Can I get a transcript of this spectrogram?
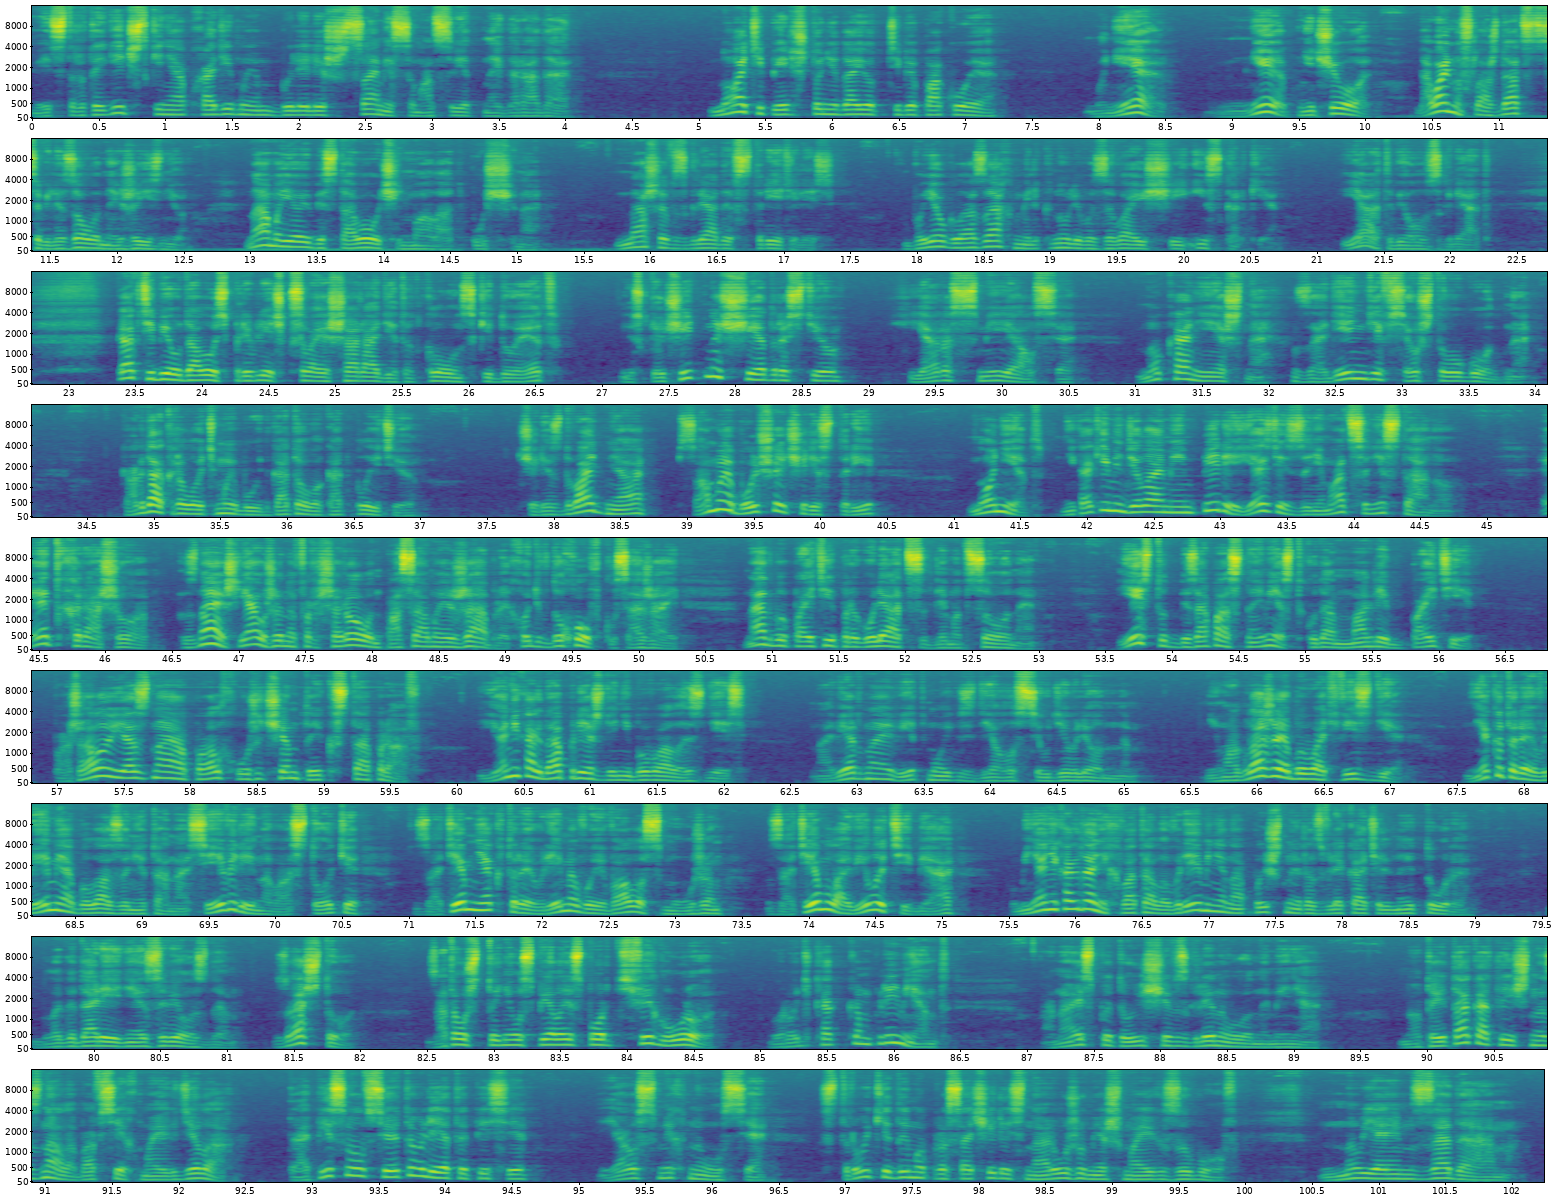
ведь стратегически необходимы им были лишь сами самоцветные города. Ну а теперь что не дает тебе покоя? Мне? Нет, ничего. Давай наслаждаться цивилизованной жизнью. Нам ее и без того очень мало отпущено. Наши взгляды встретились. В ее глазах мелькнули вызывающие искорки. Я отвел взгляд. «Как тебе удалось привлечь к своей шараде этот клоунский дуэт?» «Исключительно щедростью». Я рассмеялся. «Ну, конечно, за деньги все что угодно». «Когда крыло тьмы будет готово к отплытию?» «Через два дня». Самое большее через три. Но нет, никакими делами империи я здесь заниматься не стану. Это хорошо. Знаешь, я уже нафарширован по самые жабры, хоть в духовку сажай. Надо бы пойти прогуляться для мациона. Есть тут безопасное место, куда мы могли бы пойти? Пожалуй, я знаю опал хуже, чем ты, Костоправ. Я никогда прежде не бывала здесь. Наверное, вид мой сделался удивленным. Не могла же я бывать везде — Некоторое время я была занята на севере и на востоке, затем некоторое время воевала с мужем, затем ловила тебя. У меня никогда не хватало времени на пышные развлекательные туры. Благодарение звездам. За что? За то, что ты не успела испортить фигуру. Вроде как комплимент. Она испытующе взглянула на меня. Но ты и так отлично знал обо всех моих делах. Ты описывал все это в летописи. Я усмехнулся. Струйки дыма просочились наружу меж моих зубов. «Ну, я им задам».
